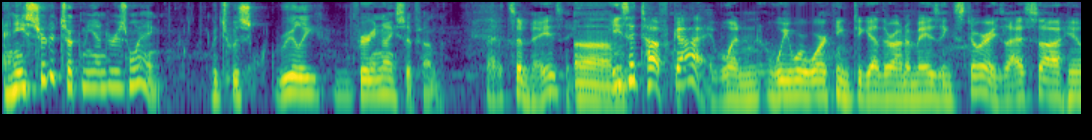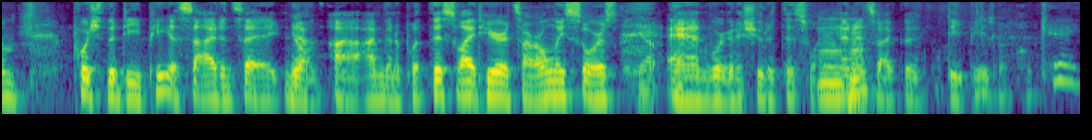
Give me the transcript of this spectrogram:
and he sort of took me under his wing, which was really very nice of him. That's amazing. Um, He's a tough guy. When we were working together on Amazing Stories, I saw him push the DP aside and say, "No, Yeah. uh, I'm going to put this light here. It's our only source, Yeah. Mm-hmm. and we're going to shoot it this way." And it's like the DP's going, "Okay."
